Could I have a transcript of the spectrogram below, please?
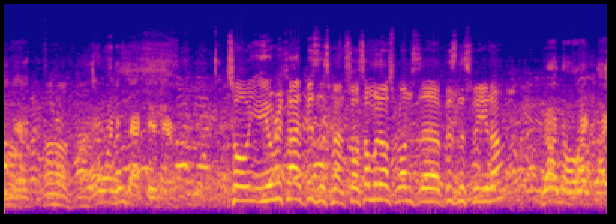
in there. Uh-huh. I don't want him back in there. So you're a retired businessman. So someone else runs the business for you now? No, no, I, I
